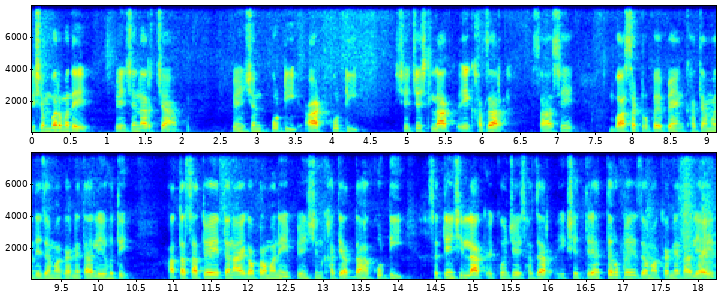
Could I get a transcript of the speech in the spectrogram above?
डिसेंबरमध्ये पेन्शनर्सच्या पेन्शनपोटी आठ कोटी शेहेचाळीस लाख एक हजार सहाशे बासष्ट रुपये बँक खात्यामध्ये जमा करण्यात आले होते. आता सातव्या वेतन आयोगाप्रमाणे पेन्शन खात्यात दहा कोटी सत्याऐंशी लाख एकोणचाळीस हजार एकशे त्र्याहत्तर रुपये जमा करण्यात आले आहेत.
